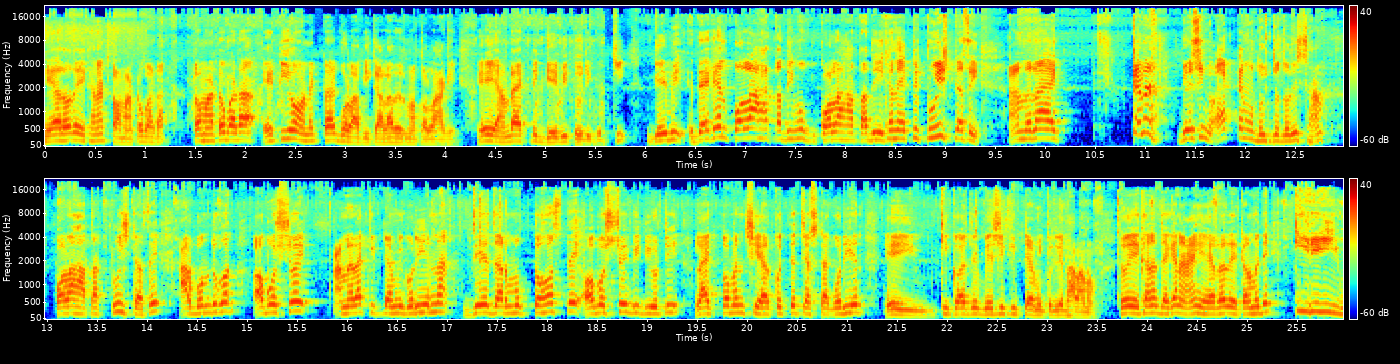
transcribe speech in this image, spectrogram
হেয়ারের এখানে টমেটো বাটা। টমেটো বাটা, এটিও অনেকটা গোলাপি কালারের মতো লাগে। এই আমরা একটি গেবি তৈরি করছি। গেবি দেখেন কলা হাতা দিমু, কলা হাতা দিয়ে এখানে একটি টুইস্ট আছে। আপনারা এক কেন? বেশি নয় এক কেন ধৈর্য ধরি ছান কলা হাতার টুইস্ট আছে। আর বন্ধুগণ, অবশ্যই আপনারা কিপটামি করিয়েন না। যে যার মুক্ত হস্তে অবশ্যই ভিডিওটি লাইক কমেন্ট শেয়ার করতে চেষ্টা করিয়েন। এই, কি কয় যে বেশি কিপটামি করলে ভালো না। তো এখানে দেখেন, আমি হেয়ারের এটার মধ্যে কিরিম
